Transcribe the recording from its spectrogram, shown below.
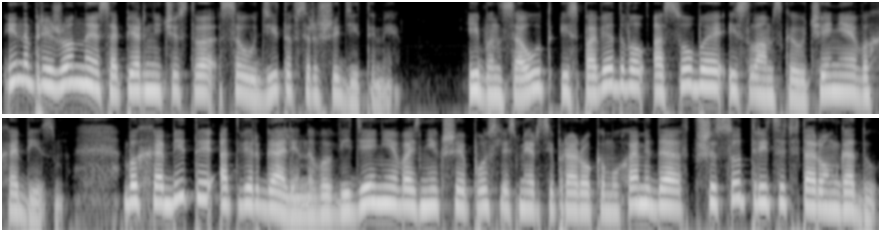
и напряженное соперничество саудитов с рашидитами. Ибн Сауд исповедовал особое исламское учение ваххабизм. Ваххабиты отвергали нововведение, возникшее после смерти пророка Мухаммеда в 632 году.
